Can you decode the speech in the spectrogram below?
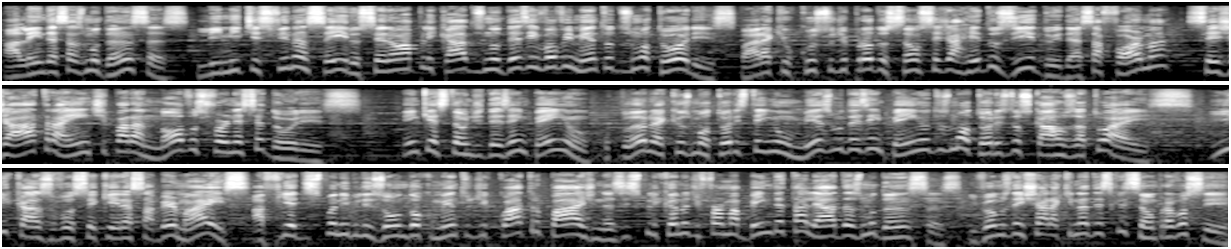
Além dessas mudanças, limites financeiros serão aplicados no desenvolvimento dos motores, para que o custo de produção seja reduzido e dessa forma seja atraente para novos fornecedores. Em questão de desempenho, o plano é que os motores tenham o mesmo desempenho dos motores dos carros atuais. E caso você queira saber mais, a FIA disponibilizou um documento de quatro páginas explicando de forma bem detalhada as mudanças, e vamos deixar aqui na descrição para você.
